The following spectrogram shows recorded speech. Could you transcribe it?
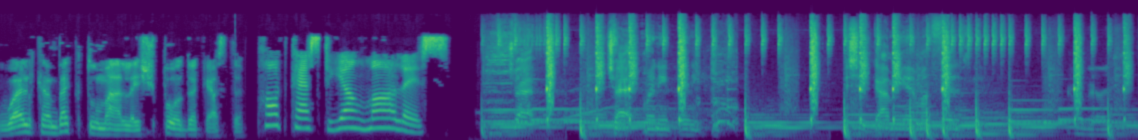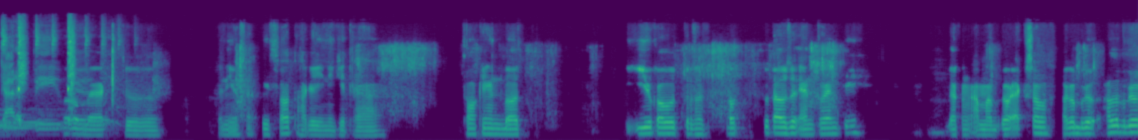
Welcome back to Malish Podcast. Podcast Young Marlis. Trap, trap, money, penny. This shit got me in my feelings. Hello guys, Gotta be welcome back to the news episode. Hari ini kita talking about Euro 2020 belakang sama Bro Excel. Halo Bro, halo Bro.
